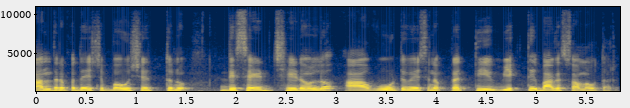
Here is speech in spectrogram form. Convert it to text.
ఆంధ్రప్రదేశ్ భవిష్యత్తును డిసైడ్ చేయడంలో ఆ ఓటు వేసిన ప్రతి వ్యక్తి భాగస్వామి అవుతారు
